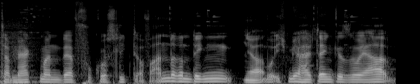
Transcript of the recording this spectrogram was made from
da merkt man, der Fokus liegt auf anderen Dingen, ja. wo ich mir halt denke, so ja,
